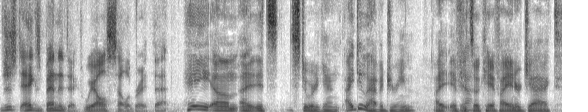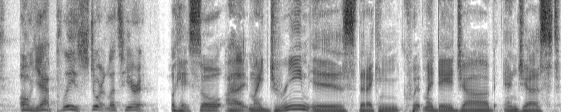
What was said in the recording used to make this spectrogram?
just eggs benedict. We all celebrate that. Hey, um, uh, it's Stuart again. I do have a dream. I, if it's okay if I interject. Oh yeah, please, Stuart, let's hear it. Okay, so uh, my dream is that I can quit my day job and just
